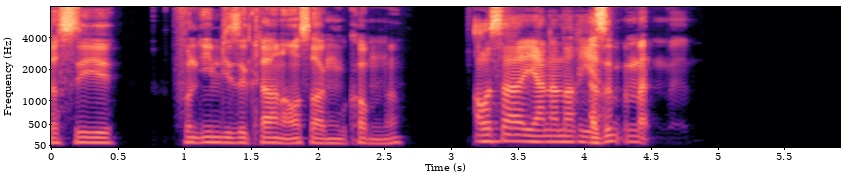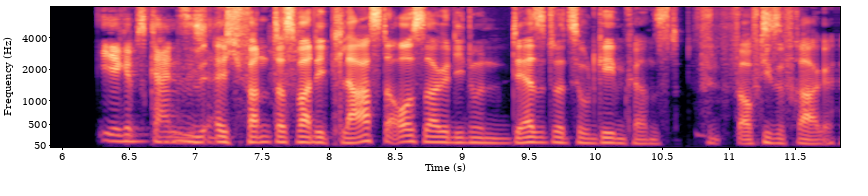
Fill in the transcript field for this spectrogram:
Dass sie von ihm diese klaren Aussagen bekommen, ne? Außer Jana Maria. Also, man, Ihr gibt es keinen Sicherheit. ich fand, das war die klarste Aussage, die du in der Situation geben kannst, auf diese Frage.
